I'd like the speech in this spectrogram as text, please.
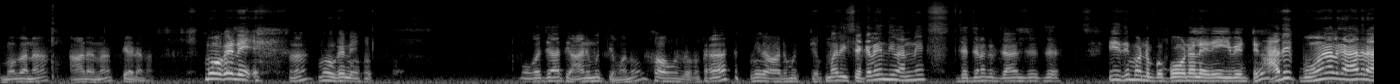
మొగన ఆడన తేడన. మోగనే? మోగనే. మొగజాతి ఆనిముత్యం అను అవును? నేను ఆనుముత్యం. మరి సెకలేంది ఇవన్నీ? జజ్జనగర్ ఇది మొన్న బో- బోనాలు అయిన ఈవెంట్. అది బోనాలు కాదురా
